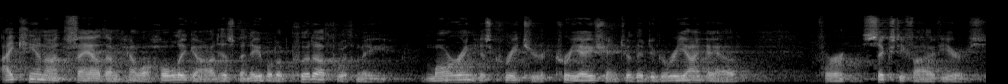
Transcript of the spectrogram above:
I cannot fathom how a holy God has been able to put up with me, marring his creature, creation to the degree I have for 65 years.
